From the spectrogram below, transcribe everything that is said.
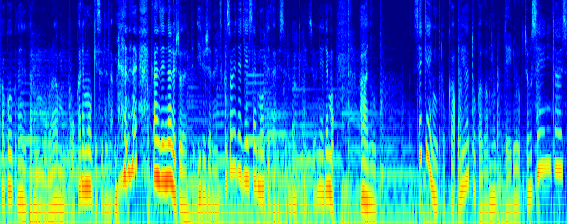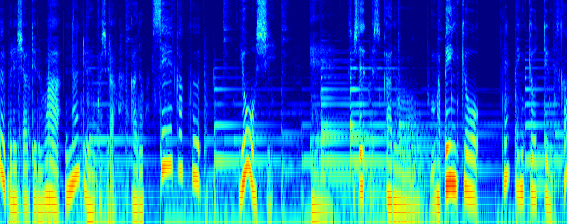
かっこよくないんだったらもう俺はもうお金儲けするんだみたいな、ね、感じになる人だっているじゃないですか。それで実際持ってたりするわけですよね。でもあの世間とか親とかが持っている女性に対するプレッシャーっていうのは何て言うのかしら。あの性格容姿、えー、そしてあの、まあ、勉強ね、勉強っていうんですか、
